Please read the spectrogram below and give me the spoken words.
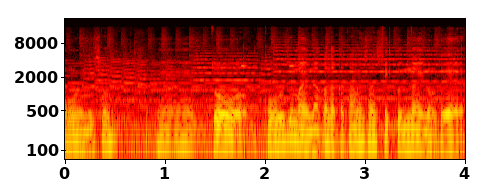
応援でしょ？えー、っと、50枚なかなか試させてくんないので、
